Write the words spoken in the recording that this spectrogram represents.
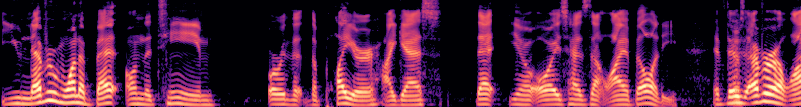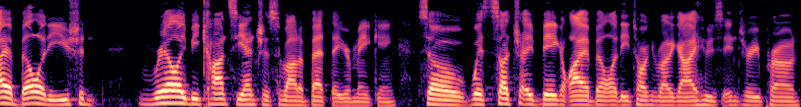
you never want to bet on the team or the the player, I guess that you know always has that liability. If there's ever a liability, you should really be conscientious about a bet that you're making. So with such a big liability, talking about a guy who's injury prone,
